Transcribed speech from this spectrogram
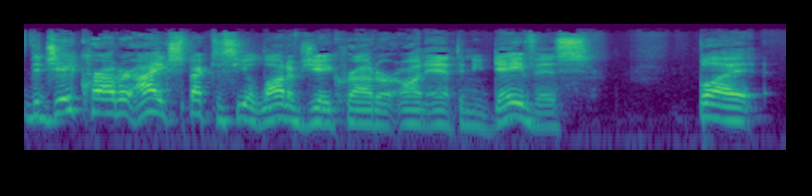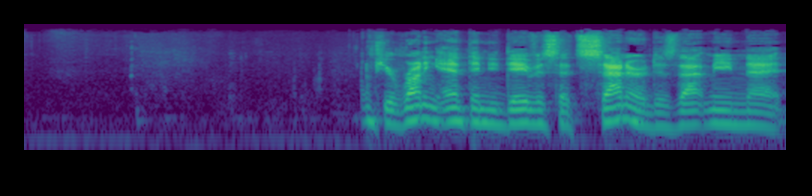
the Jae Crowder, I expect to see a lot of Jae Crowder on Anthony Davis, but if you're running Anthony Davis at center, does that mean that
